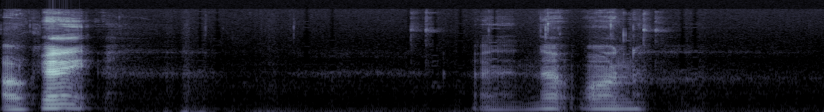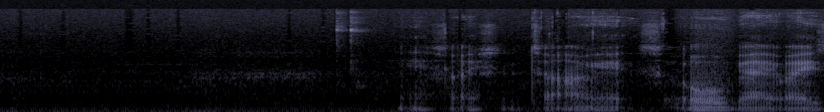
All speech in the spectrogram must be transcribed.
Okay. And that one. Installation targets, all gateways,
